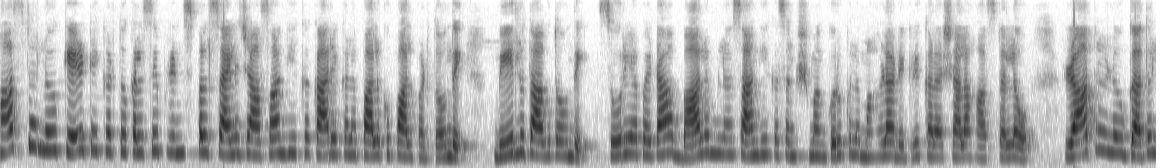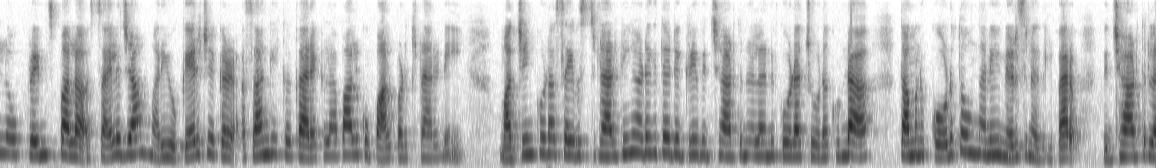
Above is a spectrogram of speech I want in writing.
హాస్టల్లో కేర్ టేకర్తో కలిసి ప్రిన్సిపల్ శైలజ అసాంఘిక కార్యకలాపాలకు పాల్పడుతోంది. బీర్లు తాగుతోంది. సూర్యాపేట బాలెంల సాంఘిక సంక్షేమ గురుకుల మహిళా డిగ్రీ కళాశాల హాస్టల్లో రాత్రులు గదుల్లో ప్రిన్సిపల్ శైలజ మరియు కేర్ టేకర్ అసాంఘిక కార్యకలాపాలకు పాల్పడుతున్నారని మద్యం కూడా సేవిస్తున్నారని అడిగితే డిగ్రీ విద్యార్థినులను కూడా చూడకుండా తమను కోడుతోందని నిరసన తెలిపారు. విద్యార్థుల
